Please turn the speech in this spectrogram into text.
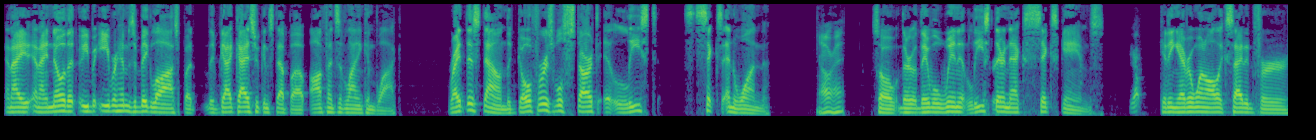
And I and I know that Ibrahim's a big loss, but they've got guys who can step up. Offensive line can block. Write this down. The Gophers will start at least six and one. All right. So they they will win at least their next six games. Yep. Getting everyone all excited for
